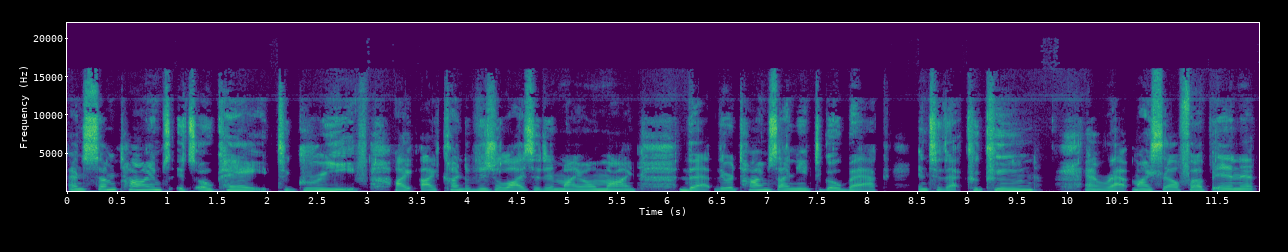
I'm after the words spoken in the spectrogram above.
And sometimes it's okay to grieve. I, I kind of visualize it in my own mind that there are times I need to go back into that cocoon and wrap myself up in it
